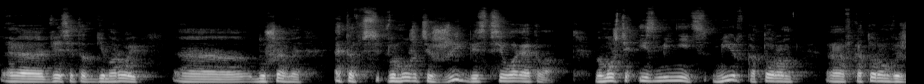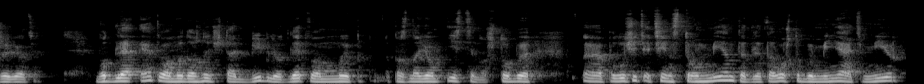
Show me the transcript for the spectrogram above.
э, весь этот геморрой э, душевный. Это вы можете жить без всего этого. Вы можете изменить мир, в котором, э, в котором вы живете. Вот для этого мы должны читать Библию, для этого мы познаем истину, чтобы э, получить эти инструменты для того, чтобы менять мир,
